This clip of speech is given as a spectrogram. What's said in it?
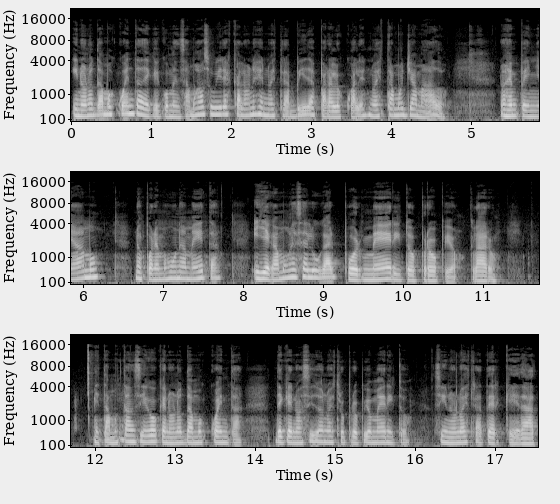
y no nos damos cuenta de que comenzamos a subir escalones en nuestras vidas para los cuales no estamos llamados. Nos empeñamos, nos ponemos una meta y llegamos a ese lugar por mérito propio, claro. Estamos tan ciegos que no nos damos cuenta de que no ha sido nuestro propio mérito, sino nuestra terquedad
